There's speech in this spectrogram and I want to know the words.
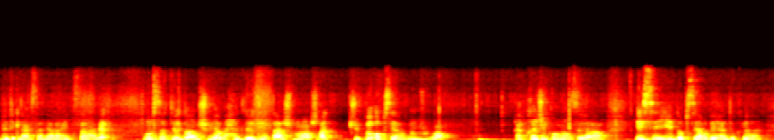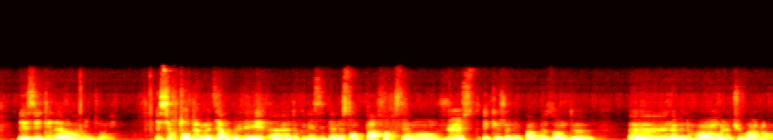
je العفسه ça te donne le détachement tu peux observer tu mm-hmm. vois après j'ai commencé à essayer d'observer euh, les idées de me journée et surtout de me dire que ben, euh, les, idées ne sont pas forcément justes et que je n'ai pas besoin de euh, ou là tu vois genre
